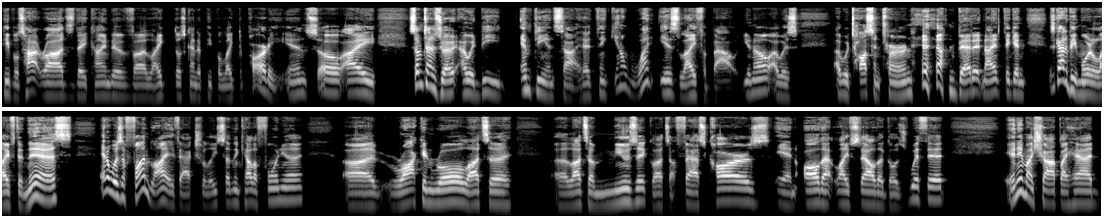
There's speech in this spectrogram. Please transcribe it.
people's hot rods, they kind of uh, like those kind of people like to party. And so I sometimes I, I, would be empty inside. I'd think, you know, what is life about? You know, I was I would toss and turn on bed at night, thinking there's got to be more to life than this. And it was a fun life, actually. Southern California, uh, rock and roll, lots of uh, lots of music, lots of fast cars, and all that lifestyle that goes with it. And in my shop, I had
